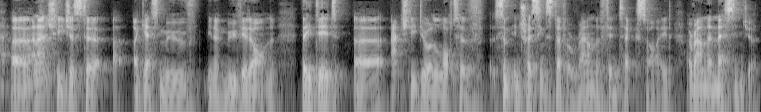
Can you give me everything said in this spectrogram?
uh, and actually just to uh, I guess move you know move it on. They did uh, actually do a lot of some interesting stuff around the fintech side, around their messenger.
